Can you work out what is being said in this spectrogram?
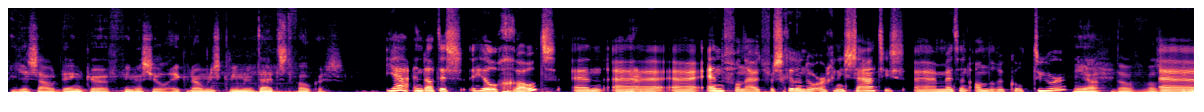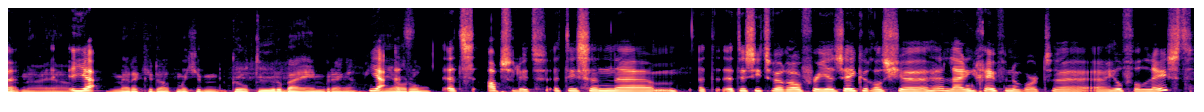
Je zou denken financieel-economisch criminaliteit is de focus. Ja, en dat is heel groot. En, uh, en vanuit verschillende organisaties uh, met een andere cultuur. Ja, daar was ik benieuwd naar. Ja. ja. Merk je dat? Moet je culturen bijeenbrengen ja, in jouw het, rol? Het, absoluut. Het is, een, um, het, het is iets waarover je, zeker als je hè, leidinggevende wordt, heel veel leest.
